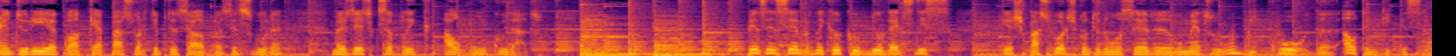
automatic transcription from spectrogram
em teoria, qualquer password tem potencial para ser segura, mas desde que se aplique algum cuidado. Pensem sempre naquilo que o Bill Gates disse, que as passwords continuam a ser um método ubíquo de autenticação.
